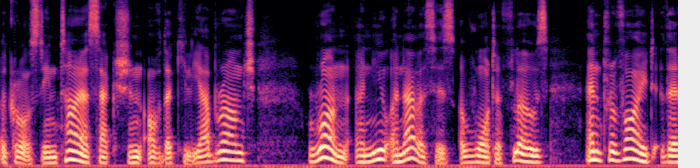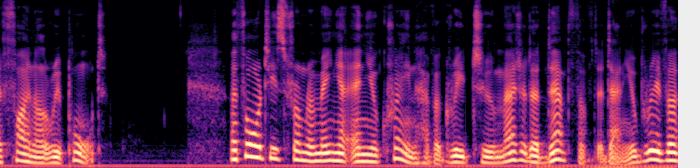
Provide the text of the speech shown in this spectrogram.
across the entire section of the Kilia branch, run a new analysis of water flows, and provide their final report. Authorities from Romania and Ukraine have agreed to measure the depth of the Danube River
